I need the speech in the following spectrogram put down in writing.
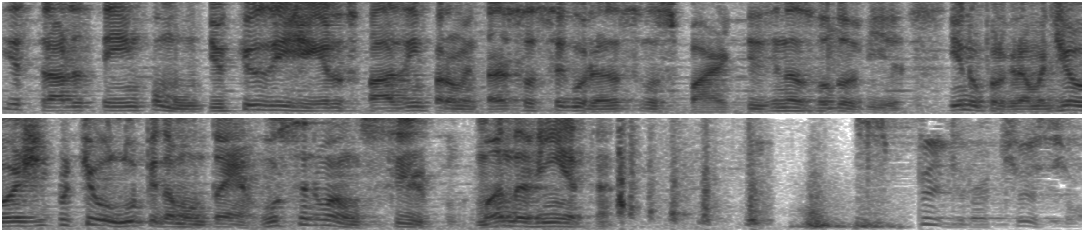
e estradas têm em comum e o que os engenheiros fazem para aumentar sua segurança nos parques e nas rodovias. E no programa de hoje, porque o loop da montanha russa não é um círculo. Manda a vinheta. Speed Notícias.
